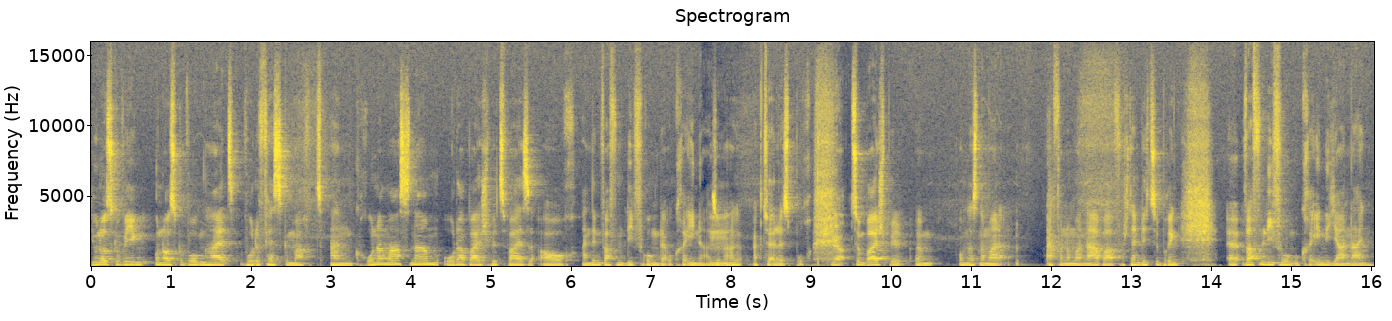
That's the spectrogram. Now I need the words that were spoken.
Die Unausgewogenheit wurde festgemacht an Corona-Maßnahmen oder beispielsweise auch an den Waffenlieferungen der Ukraine, also mhm. ein aktuelles Buch. Ja. Zum Beispiel, ähm, um das nochmal einfach nochmal nahbar verständlich zu bringen, äh, Waffenlieferung Ukraine, ja, nein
